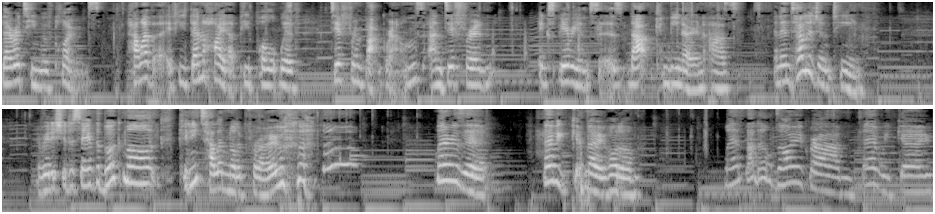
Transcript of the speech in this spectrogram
they're a team of clones. However, if you then hire people with different backgrounds and different experiences, that can be known as an intelligent team. I really should have saved the bookmark. Can you tell I'm not a pro? Where is it? There we go. No, hold on. Where's that little diagram? There we go.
